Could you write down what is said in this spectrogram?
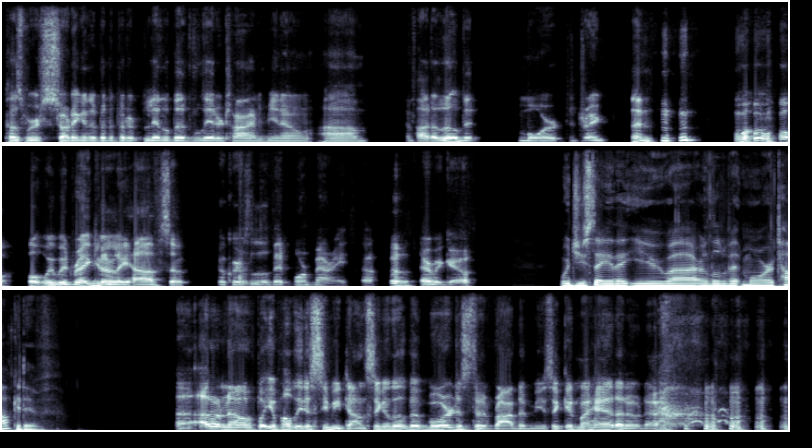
because we're starting at a bit of a little bit later time. You know, um, I've had a little bit more to drink than what, we would regularly have, so Joker is a little bit more merry. So there we go. Would you say that you uh, are a little bit more talkative? Uh, I don't know, but you'll probably just see me dancing a little bit more, just to random music in my head. I don't know.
